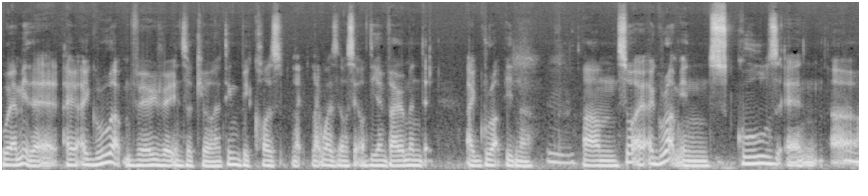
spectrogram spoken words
will admit that I, I grew up very, very insecure. I think because like like what Zell said of the environment that I grew up in. lah. Um, so I, I grew up in schools and uh,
